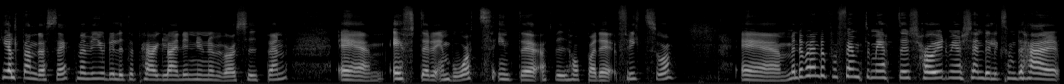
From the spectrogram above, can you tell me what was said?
helt andra sätt, men vi gjorde lite paragliding nu när vi var i Cypern, eh, efter en båt, inte att vi hoppade fritt så. Eh, men det var ändå på 50 meters höjd, men jag kände liksom det här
